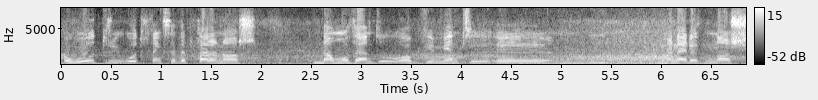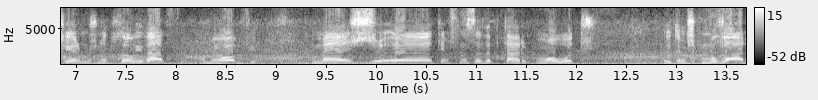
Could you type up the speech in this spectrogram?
ao outro e o outro tem que se adaptar a nós. Não mudando, obviamente, a maneira de nós sermos na totalidade, como é óbvio, mas eh, temos que nos adaptar um ao outro e temos que mudar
